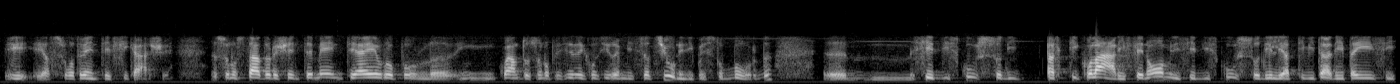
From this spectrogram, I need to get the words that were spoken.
e, e assolutamente efficace sono stato recentemente a Europol in quanto sono presidente del consiglio di amministrazione di questo board, eh, si è discusso di particolari fenomeni, si è discusso delle attività dei paesi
